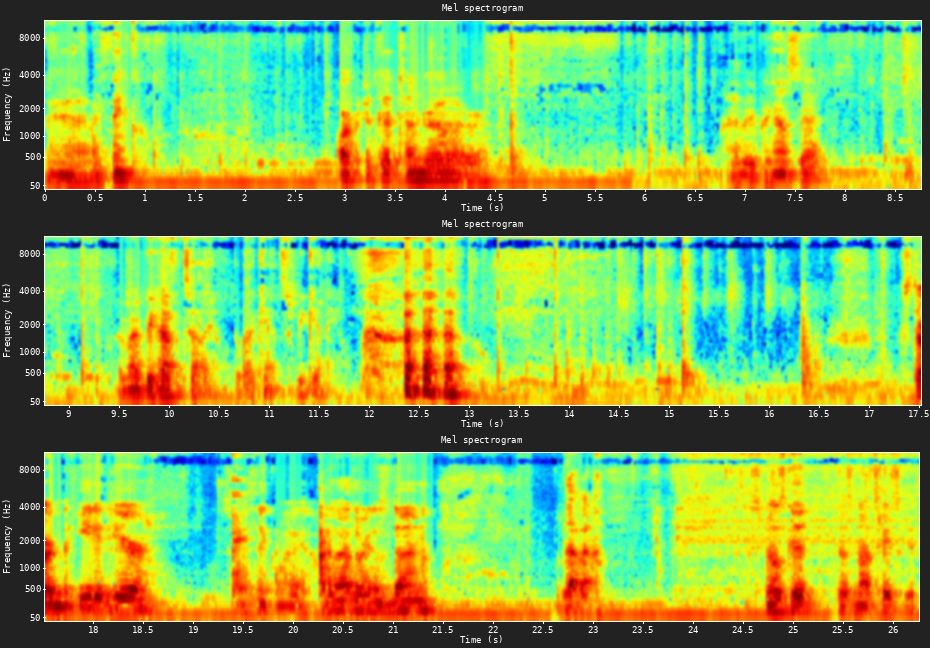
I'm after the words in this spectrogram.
And I think Arctica Tundra, or however you pronounce that. I might be half Italian, but I can't speak any. starting to eat it here. So I think my lathering is done. Blah, blah. Smells good, does not taste good.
